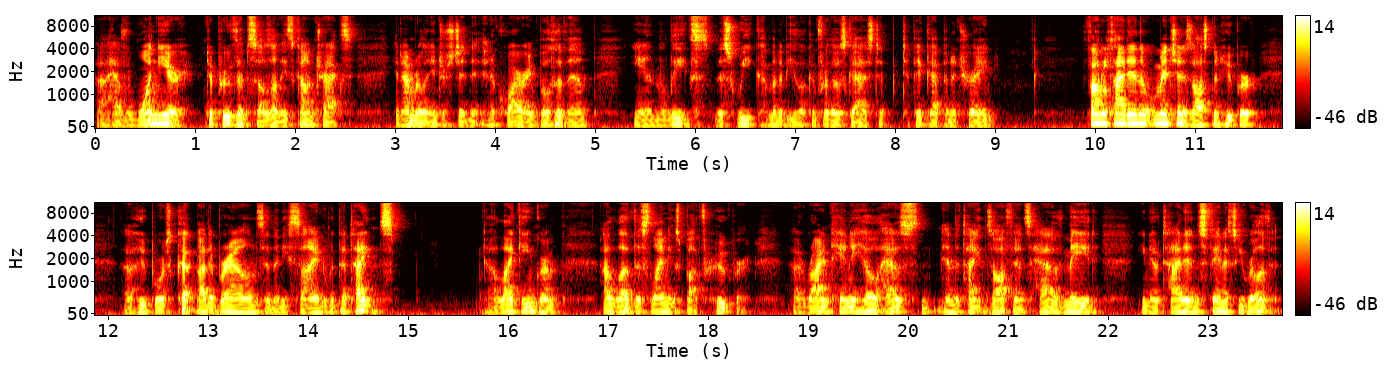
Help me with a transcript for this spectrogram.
uh, have one year to prove themselves on these contracts, and I'm really interested in acquiring both of them in the leagues this week. I'm going to be looking for those guys to, to pick up in a trade. Final tight end that we'll mention is Austin Hooper. Uh, Hooper was cut by the Browns, and then he signed with the Titans. Uh, like Engram, I love this landing spot for Hooper. Uh, Ryan Tannehill has, and the Titans' offense have made, you know, tight ends fantasy relevant.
